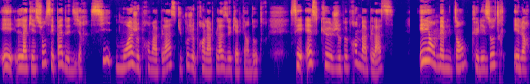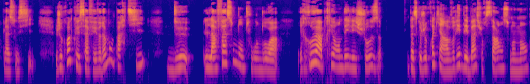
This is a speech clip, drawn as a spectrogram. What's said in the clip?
Et la question, c'est pas de dire si moi je prends ma place, du coup je prends la place de quelqu'un d'autre. C'est est-ce que je peux prendre ma place et en même temps que les autres aient leur place aussi? Je crois que ça fait vraiment partie de la façon dont on doit réappréhender les choses parce que je crois qu'il y a un vrai débat sur ça en ce moment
